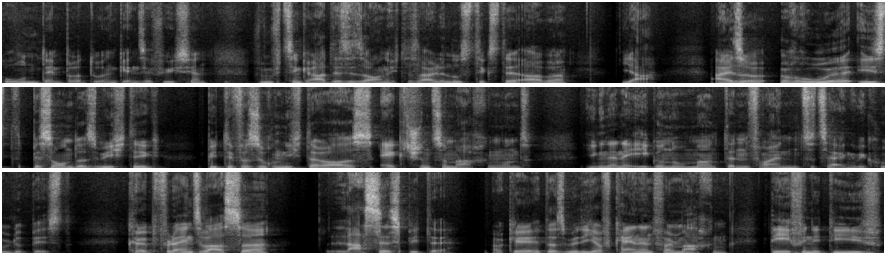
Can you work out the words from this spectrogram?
Hohen Temperaturen, Gänsefüßchen. 15 Grad ist jetzt auch nicht das Allerlustigste, aber ja. Also, Ruhe ist besonders wichtig. Bitte versuch nicht daraus Action zu machen und irgendeine Ego-Nummer und den Freunden zu zeigen, wie cool du bist. Köpfler ins Wasser, lass es bitte. Okay, das würde ich auf keinen Fall machen. Definitiv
